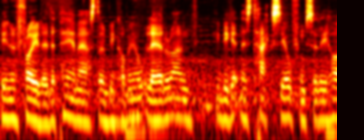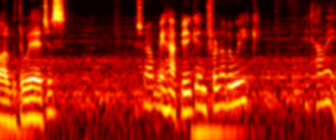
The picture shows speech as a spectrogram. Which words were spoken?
Being a Friday, the paymaster will be coming out later on. He'll be getting his taxi out from City Hall with the wages. Sure, aren't we happy again for another week? Hey, Tommy.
